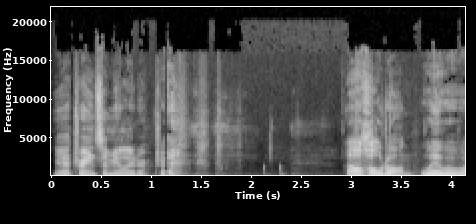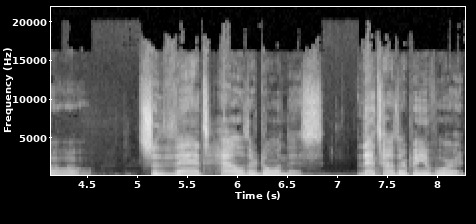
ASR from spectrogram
Yeah, train simulator. Oh, hold on. Wait, wait, wait, whoa. So that's how they're doing this. That's how they're paying for it.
